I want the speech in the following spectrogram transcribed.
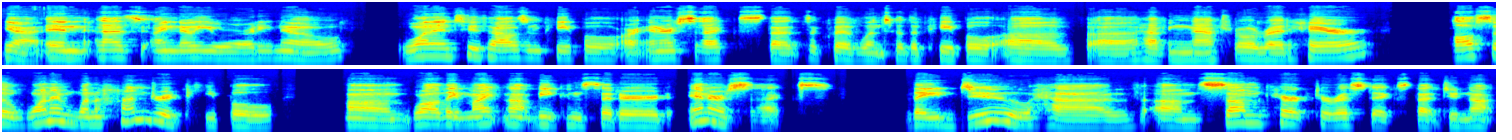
Yeah, and as I know you already know, one in 2,000 people are intersex. That's equivalent to the people of uh, having natural red hair. Also, one in 100 people, um, while they might not be considered intersex, they do have um, some characteristics that do not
